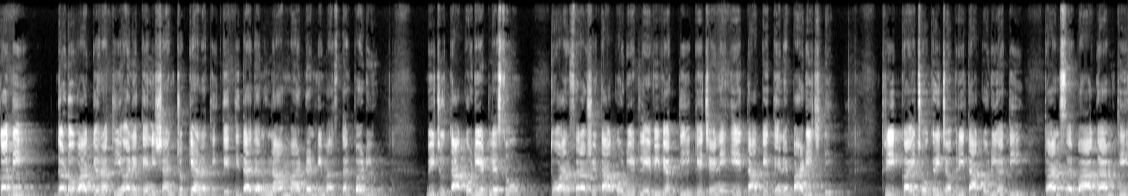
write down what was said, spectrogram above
કદી દડો વાગ્યો નથી અને તે નિશાન ચૂક્યા નથી. તેથી દાદાનું નામ માટદંડી માસ્તર પડ્યું. બીજું, તાકોડી એટલે શું? તો આન્સર આવશે તાકોડી એટલે એવી વ્યક્તિ કે જેને એ તાકે તેને પાડી જ દે. થ્રી, કઈ છોકરી જબરી તાકોડી હતી? તો આન્સર, બા ગામથી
